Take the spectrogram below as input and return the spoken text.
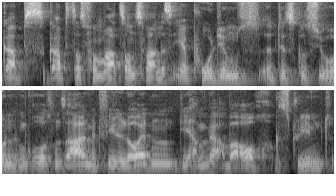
gab es das Format, sonst waren das eher Podiumsdiskussionen im großen Saal mit vielen Leuten. Die haben wir aber auch gestreamt.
